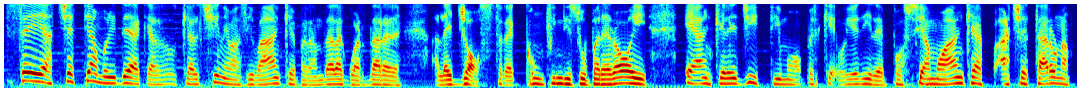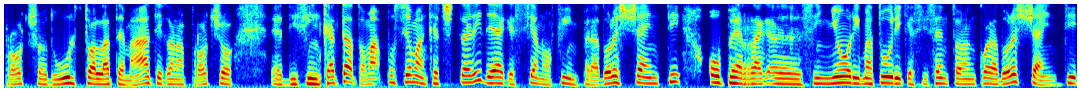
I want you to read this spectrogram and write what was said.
se accettiamo l'idea che che al, cinema si va anche per andare a guardare alle giostre con film di supereroi è anche legittimo, perché voglio dire, possiamo anche accettare un approccio adulto alla tematica, un approccio eh, disincantato, ma possiamo anche accettare l'idea che siano film per adolescenti o per eh, signori maturi che si sentono ancora adolescenti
